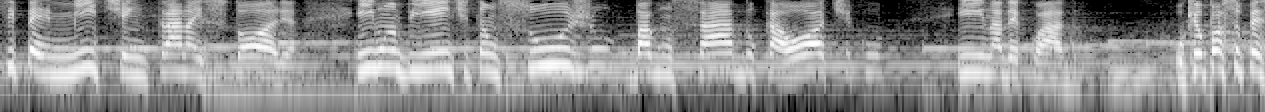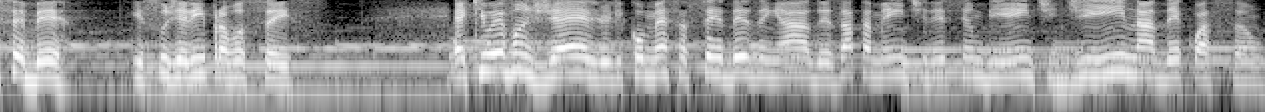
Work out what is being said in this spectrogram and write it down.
se permite entrar na história em um ambiente tão sujo, bagunçado, caótico e inadequado. O que eu posso perceber e sugerir para vocês é que o evangelho ele começa a ser desenhado exatamente nesse ambiente de inadequação.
